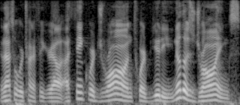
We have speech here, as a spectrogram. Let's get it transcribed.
And that's what we're trying to figure out. I think we're drawn toward beauty. You know those drawings?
